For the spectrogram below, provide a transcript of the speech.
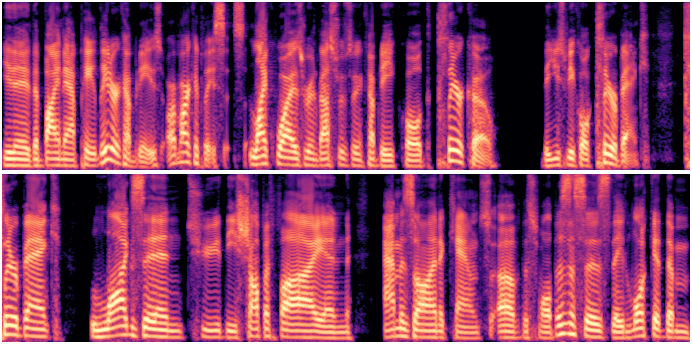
you know, the buy now, pay later companies are marketplaces. Likewise, we're investors in a company called Clearco. They used to be called Clearbanc. Clearbanc logs in to the Shopify and Amazon accounts of the small businesses. They look at the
